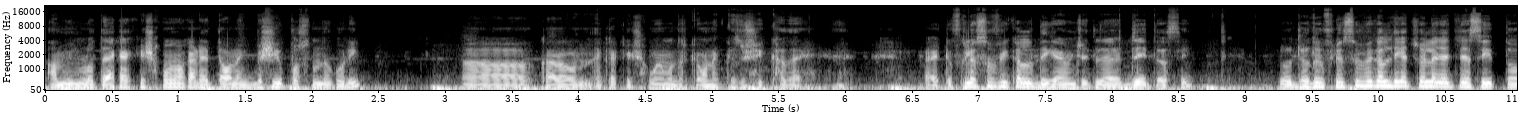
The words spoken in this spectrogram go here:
আমি মূলত একাকী সময় কাটাতে অনেক বেশি পছন্দ করি। কারণ একাকী সময় আমাদেরকে অনেক কিছু শিক্ষা দেয়। হ্যাঁ, একটু ফিলোসফিক্যাল দিকে আমি যেতে যাইতেছি। তো যেহেতু ফিলোসফিক্যাল দিকে চলে যাইতেছি, তো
